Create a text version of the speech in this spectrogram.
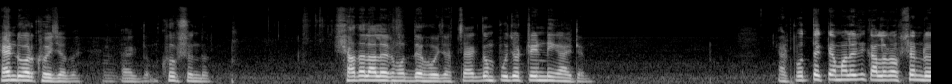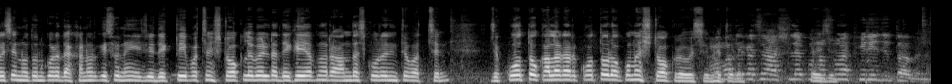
হ্যান্ড ওয়ার্ক হয়ে যাবে। একদম খুব সুন্দর। সাদা লালের মধ্যে হয়ে যাচ্ছে একদম পুজোর ট্রেন্ডিং আইটেম আর প্রত্যেকটা মালেরই কালার অপশন রয়েছে নতুন করে দেখানোর কিছু নেই। যে দেখতেই পাচ্ছেন স্টক লেভেলটা দেখেই আপনারা আন্দাজ করে নিতে পাচ্ছেন যে কত কালার আর কত রকমের স্টক রয়েছে ভেতরে। আমাদের কাছে আসলে কোনো সময় ফিরে যেতে হবে না।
